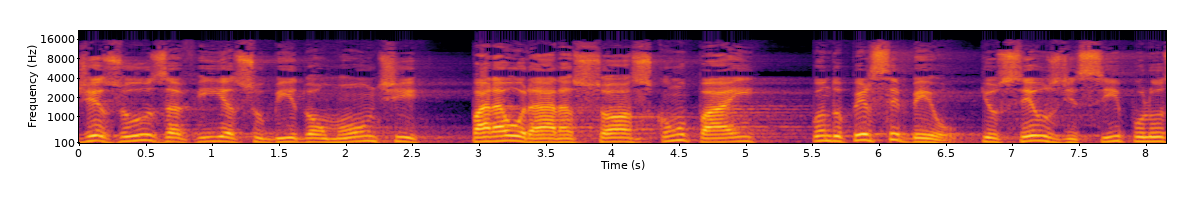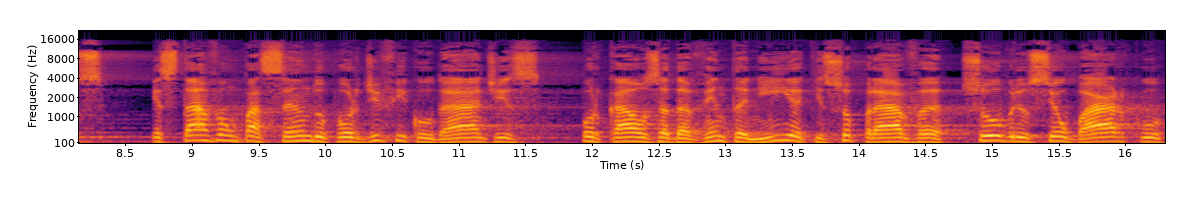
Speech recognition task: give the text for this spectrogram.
Jesus havia subido ao monte para orar a sós com o Pai quando percebeu que os seus discípulos estavam passando por dificuldades por causa da ventania que soprava sobre o seu barco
